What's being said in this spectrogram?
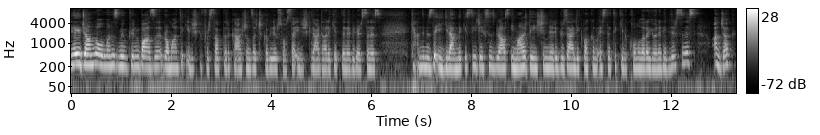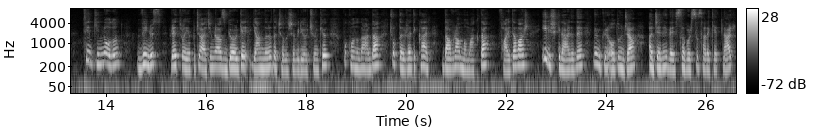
heyecanlı olmanız mümkün. Bazı romantik ilişki fırsatları karşınıza çıkabilir. Sosyal ilişkilerde hareketlenebilirsiniz. Kendinizle ilgilenmek isteyeceksiniz. Biraz imaj değişimleri, güzellik, bakım, estetik gibi konulara yönelebilirsiniz. Ancak temkinli olun. Venüs retro yapacağı için biraz gölge yanları da çalışabiliyor çünkü. Bu konularda çok da radikal davranmamakta fayda var. İlişkilerde de mümkün olduğunca acele ve sabırsız hareketler,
